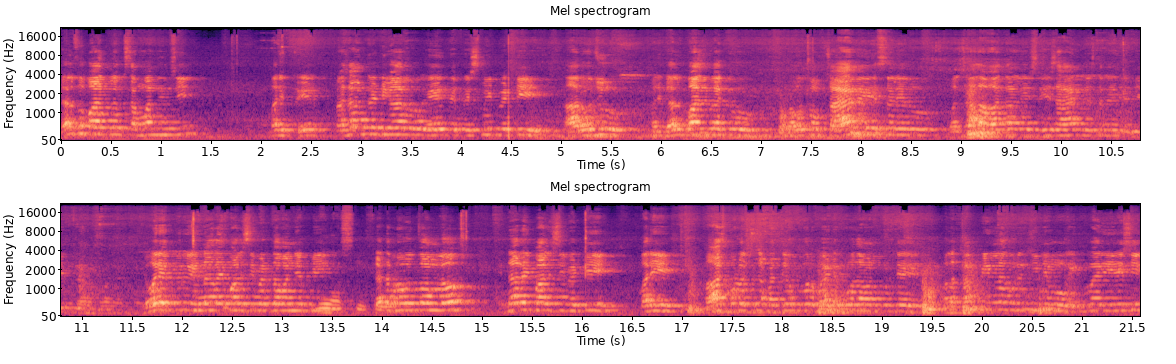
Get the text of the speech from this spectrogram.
గల్ఫ్ బాధితులకు సంబంధించి మరి ప్రశాంత్ రెడ్డి గారు ఏదైతే ప్రెస్ మీట్ పెట్టి ఆ రోజు మరి గల్ఫ్ బాధితులకు ప్రభుత్వం సహాయం చేస్తలేదు వాళ్ళు చాలా వాగ్దానాలు చేసి ఏ సహాయం చేస్తలేదు అని చెప్పినారు ఎవరు చెప్పారు ఎన్ఆర్ఐ పాలసీ పెడతామని చెప్పి? గత ప్రభుత్వంలో ఎన్ఆర్ఐ పాలసీ పెట్టి మరి పాస్పోర్ట్ వచ్చిన ప్రతి ఒక్కరు బయటకు పోదాం అనుకుంటే వాళ్ళ కంపెనీల గురించి మేము ఎంక్వైరీ చేసి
